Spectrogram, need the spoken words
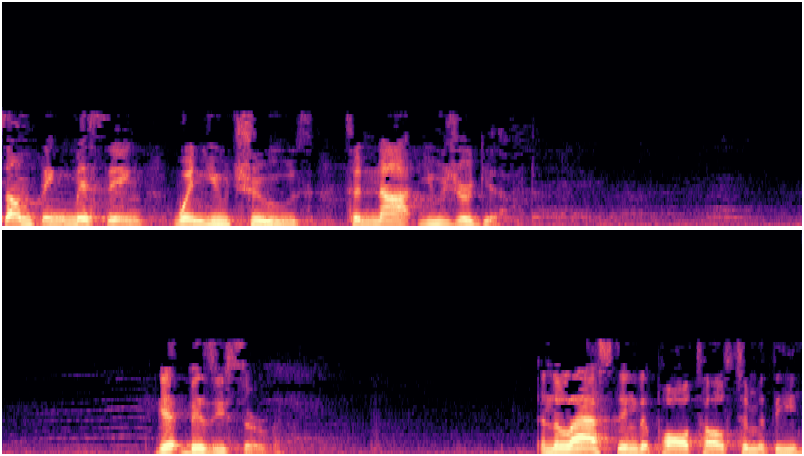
something missing when you choose to not use your gift. Get busy serving. And the last thing that Paul tells Timothy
